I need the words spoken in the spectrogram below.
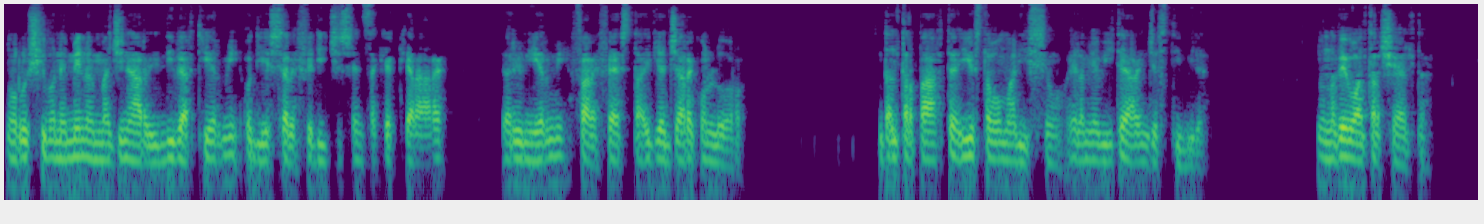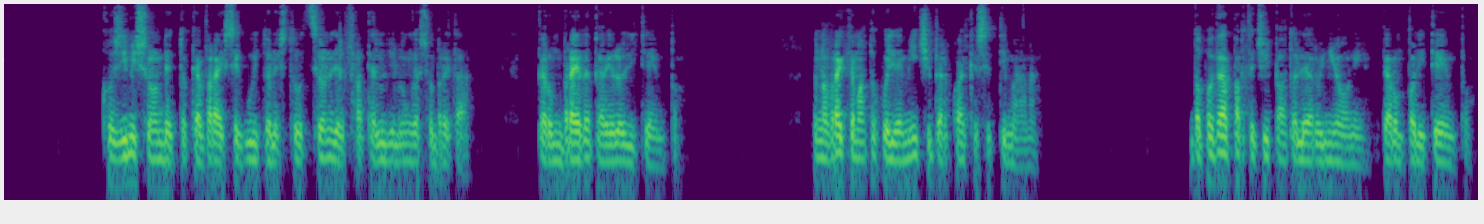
Non riuscivo nemmeno a immaginare di divertirmi o di essere felice senza chiacchierare, riunirmi, fare festa e viaggiare con loro. D'altra parte io stavo malissimo e la mia vita era ingestibile. Non avevo altra scelta. Così mi sono detto che avrei seguito le istruzioni del fratello di lunga sobrietà, per un breve periodo di tempo. Non avrei chiamato quegli amici per qualche settimana. Dopo aver partecipato alle riunioni per un po' di tempo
